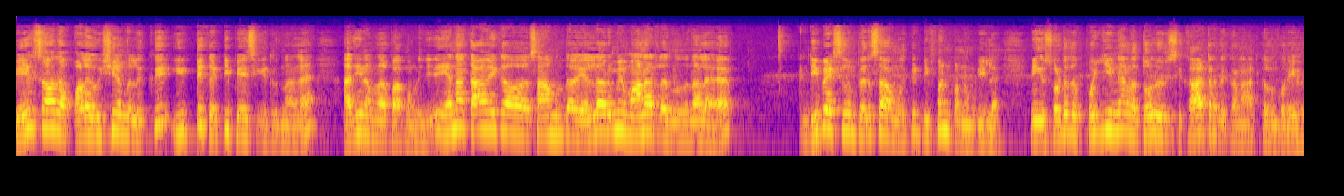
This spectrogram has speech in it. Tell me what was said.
பேசாத பல விஷயங்களுக்கு இட்டு கட்டி பேசிக்கிட்டு இருந்தாங்க. அதையும் நம்மளால் பார்க்க முடிஞ்சது. ஏன்னா தாவைக்கா சாமுந்தா எல்லாருமே மாநாட்டில் இருந்ததுனால டிபேட்ஸ்லும் பெருசாக அவங்களுக்கு டிஃபெண்ட் பண்ண முடியல. நீங்கள் சொல்கிறது பொய்ன்னு அங்கே தோல் உரிச்சு காட்டுறதுக்கான ஆட்களும் குறைவு.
